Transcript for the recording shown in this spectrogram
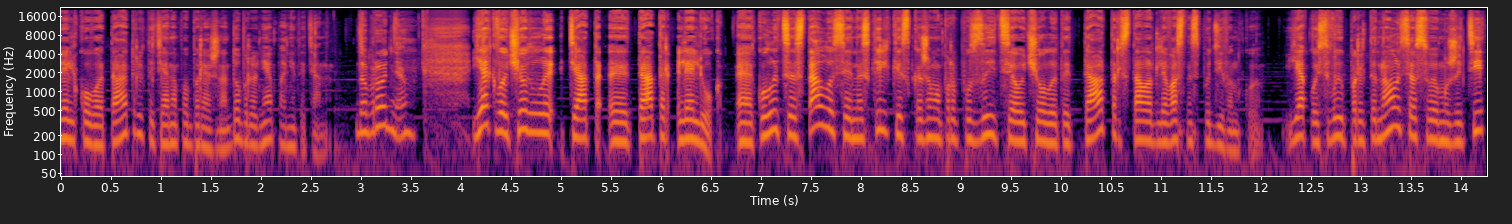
лялькового театру Тетяна Побережна. Доброго дня, пані Тетяна. Доброго дня. Як ви очолили театр, е, театр ляльок? Е, Коли це сталося, і наскільки, скажімо, пропозиція очолити театр стала для вас несподіванкою? Якось ви перетиналися в своєму житті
